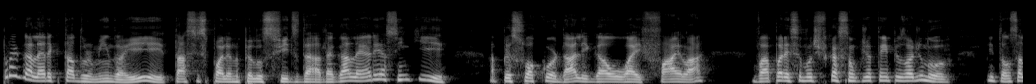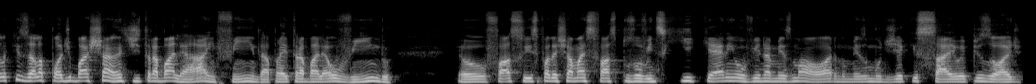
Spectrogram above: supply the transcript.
pra galera que tá dormindo aí, tá se espalhando pelos feeds da, da galera, e assim que a pessoa acordar, ligar o Wi-Fi lá, vai aparecer notificação que já tem episódio novo. Então, se ela quiser, ela pode baixar antes de trabalhar, enfim, dá para ir trabalhar ouvindo. Eu faço isso para deixar mais fácil para os ouvintes que querem ouvir na mesma hora, no mesmo dia que sai o episódio.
